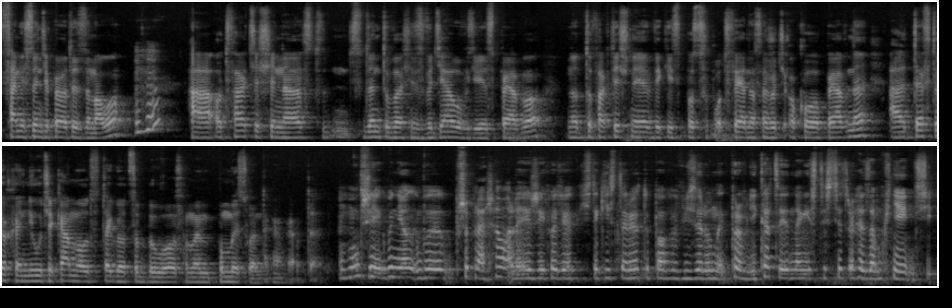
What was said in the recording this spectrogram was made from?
sami studenci prawa to jest za mało, a otwarcie się na stu- studentów właśnie z wydziałów, gdzie jest prawo, no to faktycznie w jakiś sposób otwiera nas na życie okołoprawne, ale też trochę nie uciekamy od tego, co było samym pomysłem tak naprawdę. Mhm, czyli jakby nie, jakby, przepraszam, ale jeżeli chodzi o jakiś taki stereotypowy wizerunek prawnika, to jednak jesteście trochę zamknięci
